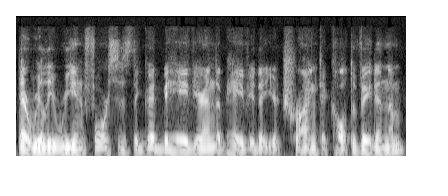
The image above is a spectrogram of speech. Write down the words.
that really reinforces the good behavior and the behavior that you're trying to cultivate in them.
